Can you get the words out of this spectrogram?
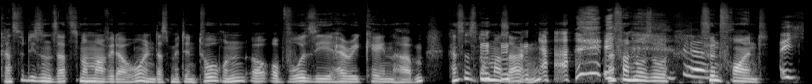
Kannst du diesen Satz nochmal wiederholen, das mit den Toren, äh, obwohl sie Harry Kane haben? Kannst du das nochmal sagen? ja, Einfach nur so ja, für einen Freund. Ich,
